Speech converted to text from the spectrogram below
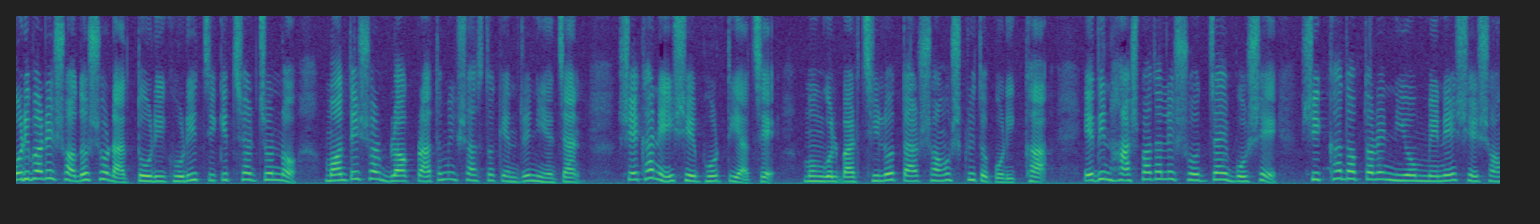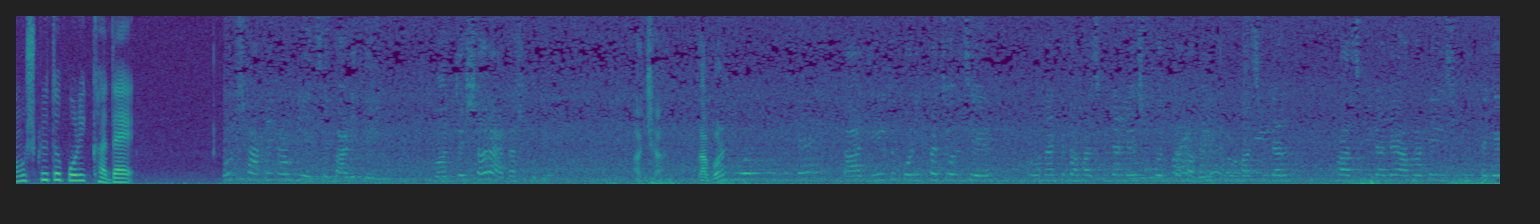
পরিবারের সদস্যরা তড়িঘড়ি চিকিৎসার জন্য মন্তেশ্বর ব্লক প্রাথমিক স্বাস্থ্য কেন্দ্রে নিয়ে যান। সেখানেই সে ভর্তি আছে। মঙ্গলবার ছিল তার সংস্কৃত পরীক্ষা। এদিন হাসপাতালে শয্যায় বসে শিক্ষা দপ্তরের নিয়ম মেনে সে সংস্কৃত পরীক্ষা দেয়। আচ্ছা তারপরে? যেহেতু পরীক্ষা চলছে ওনাকে তো হসপিটালে করতে হবে। হসপিটাল হসপিটালে আমাকে স্কুল থেকে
